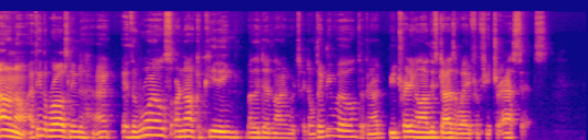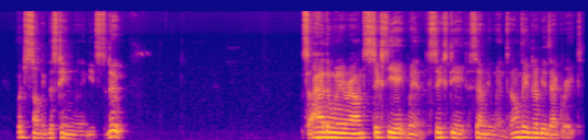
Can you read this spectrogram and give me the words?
I don't know. I think the Royals need to. If the Royals are not competing by the deadline, which I don't think they will, they're going to be trading a lot of these guys away for future assets, which is something this team really needs to do. So I had them winning around 68 wins, 68 to 70 wins. I don't think they're going to be that great.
